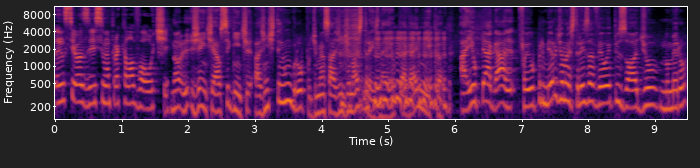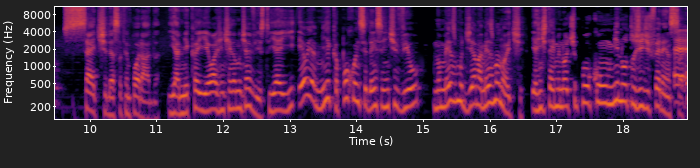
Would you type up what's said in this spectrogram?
ansiosíssima para que ela volte. Não, gente, é o seguinte: a gente tem um grupo de mensagem de nós três, né? Eu, PH e Mika. Aí o PH foi o primeiro de nós três a ver o episódio número 7 dessa temporada. E a Mika e eu, a gente ainda não tinha visto. E aí, eu e a Mika, por coincidência, coincidência, a gente viu no mesmo dia, na mesma noite. E a gente terminou, tipo, com minutos de diferença. É,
